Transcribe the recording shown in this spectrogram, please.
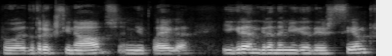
com a doutora Cristina Alves, a minha colega e grande, grande amiga desde sempre,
